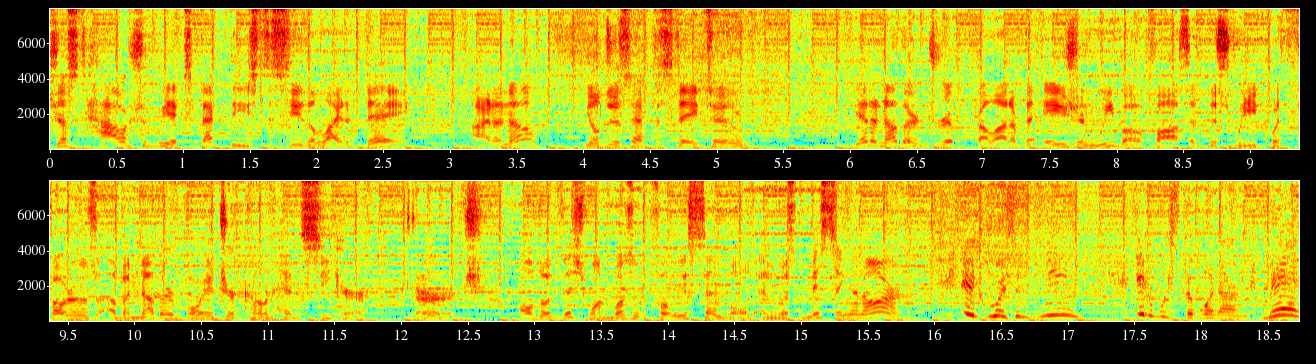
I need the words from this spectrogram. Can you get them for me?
just how should we expect these to see the light of day? I don't know. You'll just have to stay tuned. Yet another drip fell out of the Asian Weibo faucet this week with photos of another Voyager Conehead Seeker, Dirge, although this one wasn't fully assembled and was missing an arm. It wasn't me. It was the one-armed man.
